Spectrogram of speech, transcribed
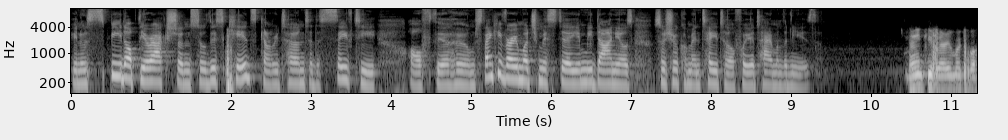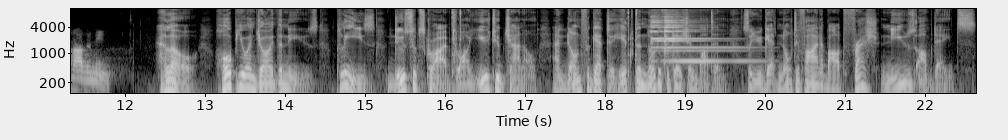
you know, speed up their action so these kids can return to the safety of their homes. Thank you very much, Mr. Yemi Daniels, social commentator, for your time on the news. Thank you very much for having me. Hello, hope you enjoyed the news. Please do subscribe to our YouTube channel and don't forget to hit the notification button so you get notified about fresh news updates.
